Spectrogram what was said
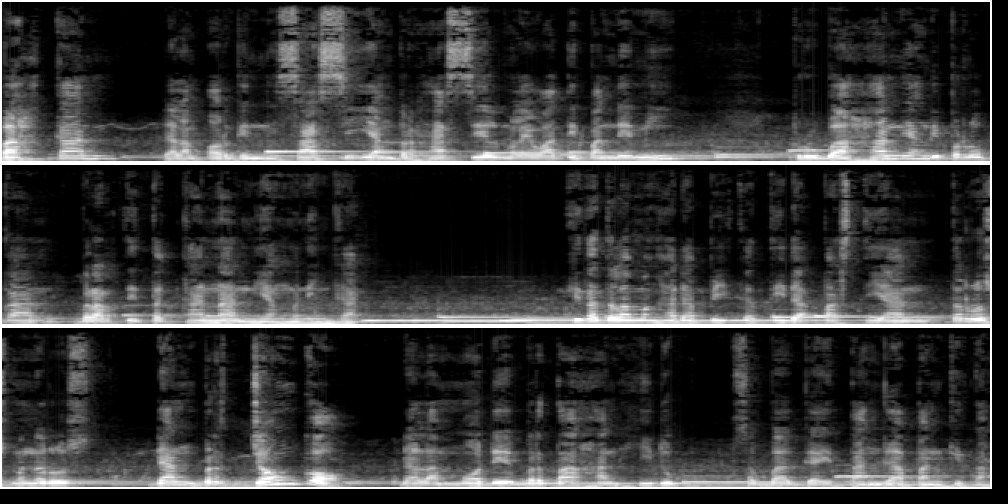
Bahkan dalam organisasi yang berhasil melewati pandemi, perubahan yang diperlukan berarti tekanan yang meningkat kita telah menghadapi ketidakpastian terus-menerus dan berjongkok dalam mode bertahan hidup sebagai tanggapan kita.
